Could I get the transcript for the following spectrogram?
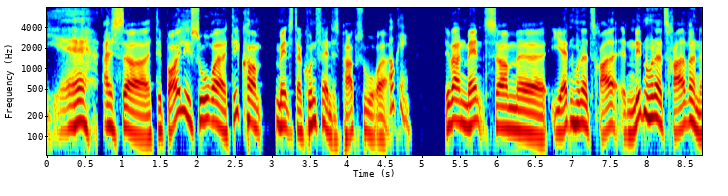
Ja, altså, det bøjelige sugerør, det kom, mens der kun fandtes papsugerør. Okay. Det var en mand, som øh, i 1930'erne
